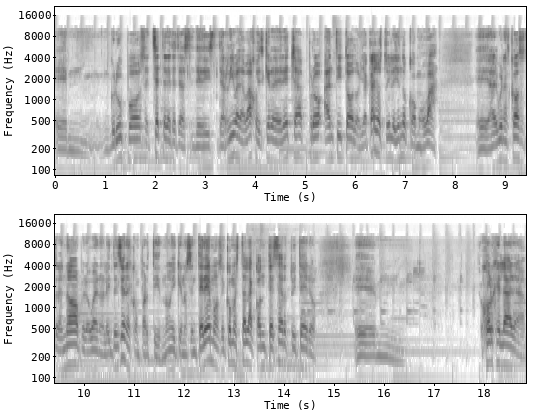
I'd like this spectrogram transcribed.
em, grupos, etcétera, etcétera, de, de arriba, de abajo, de izquierda, de derecha, pro, anti, todo. Y acá yo estoy leyendo cómo va. Eh, algunas cosas, otras no, pero bueno, la intención es compartir, ¿no? Y que nos enteremos de cómo está el acontecer tuitero. Em, Jorge Lara,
